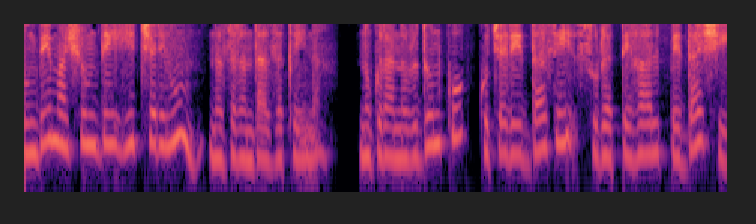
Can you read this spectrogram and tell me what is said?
لومبي ماشوم دې هیڅ چره هم نظر انداز کینا نو ګران اوردونکو کچري داسي صورتحال پیدا شي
